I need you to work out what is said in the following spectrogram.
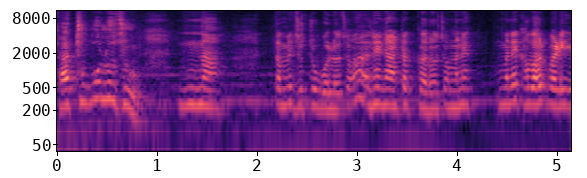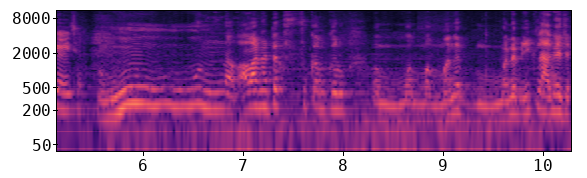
સાચું બોલું છું. ના તમે જુઠ્ઠું બોલો છો અને નાટક કરો છો. મને મને ખબર પડી ગઈ છે. હું આવા નાટક શું કામ કરું? મને મને બીક લાગે છે.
